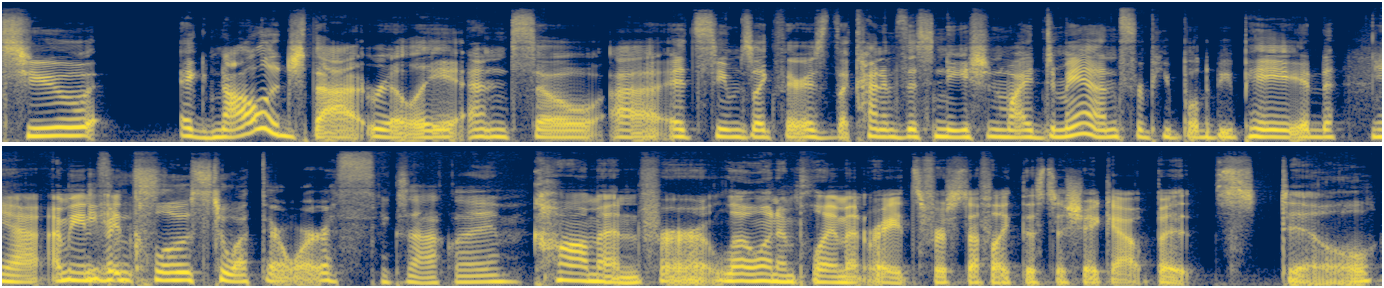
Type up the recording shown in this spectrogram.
to acknowledge that really. And so uh, it seems like there is the kind of this nationwide demand for people to be paid yeah i mean even close to what they're worth. Exactly. Common for low unemployment rates for stuff like this to shake out but still.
